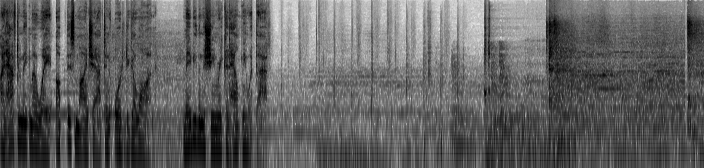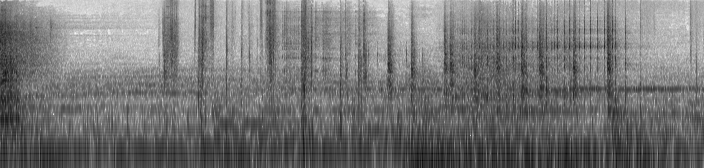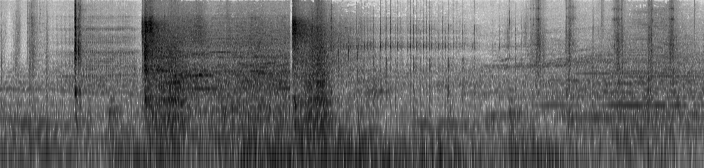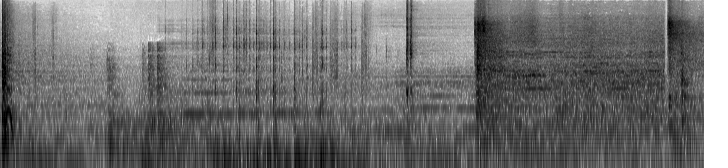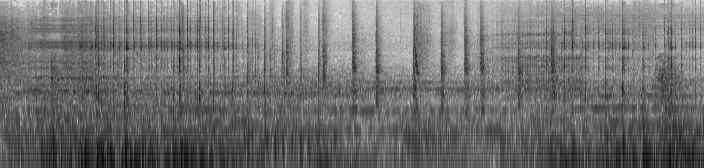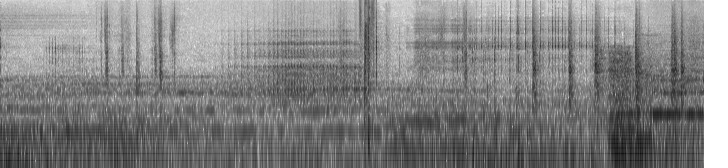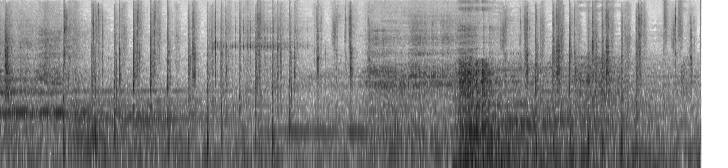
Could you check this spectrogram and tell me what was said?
I'd have to make my way up this mine shaft in order to go on. Maybe the machinery could help me with that.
